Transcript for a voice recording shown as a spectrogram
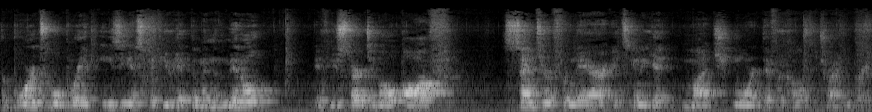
The boards will break easiest if you hit them in the middle. If you start to go off center from there, it's going to get much more difficult to try and break.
